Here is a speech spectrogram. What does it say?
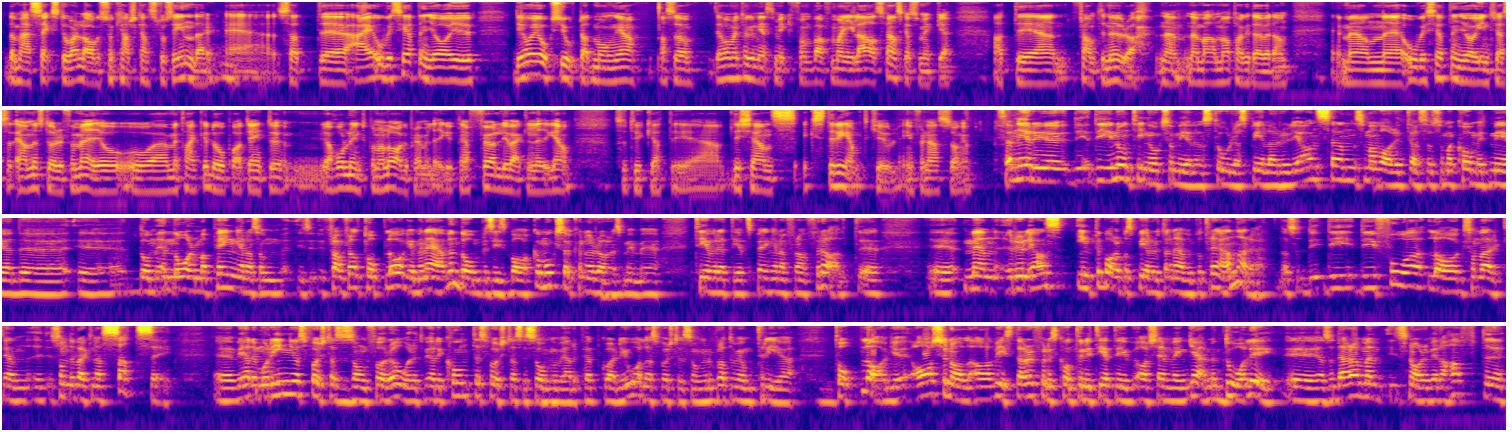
de här sex stora lagen som kanske kan slå sig in där. Mm. Eh, så att, eh, ovissheten gör ju, det har ju också gjort att många, alltså det har man tagit med sig mycket från varför man gillar allsvenskan så mycket. Att det, fram till nu då, när, när Malmö har tagit över den. Men eh, ovissheten gör ju intresset ännu större för mig och, och, eh, med tanke då på att jag inte, jag håller inte på någon lag i Premier League utan jag följer verkligen ligan. Så tycker jag att det, det känns extremt kul inför den här säsongen. Sen är det ju, det, det är någonting också med den stora spelarruljansen som har varit, alltså som har kommit med eh, eh, de enorma pengarna som framförallt topplagen, men även de precis bakom också har kunnat röra sig med, med TV-rättighetspengarna framförallt. Eh, eh men ruljans, inte bara på spelare utan även på tränare. Alltså det, det, det är ju få lag som, verkligen, eh, som det verkligen har satt sig. Eh, vi hade Mourinhos första säsong förra året, vi hade Contes första säsong och vi hade Pep Guardiolas första säsong. Och då pratar vi om tre topplag. Arsenal, ja visst, där har det funnits kontinuitet i Arsene Wenger, men dålig. Eh, alltså där har man snarare velat haft eh,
